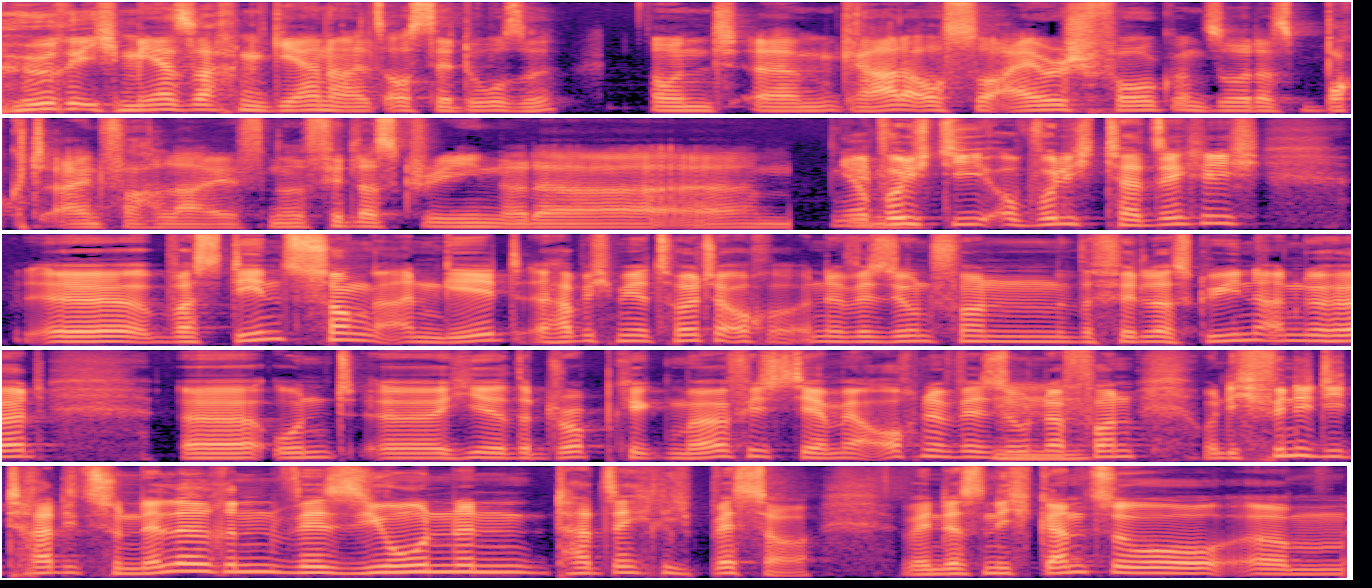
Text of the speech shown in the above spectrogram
höre ich mehr Sachen gerne als aus der Dose. Und ähm, gerade auch so Irish Folk und so, das bockt einfach live, ne? Fiddler Screen oder ähm, ja, obwohl ich die, obwohl ich tatsächlich, äh, was den Song angeht, habe ich mir jetzt heute auch eine Version von The Fiddler Screen angehört. Äh, und äh, hier The Dropkick Murphys, die haben ja auch eine Version mhm. davon. Und ich finde die traditionelleren Versionen tatsächlich besser, wenn das nicht ganz so, ähm,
